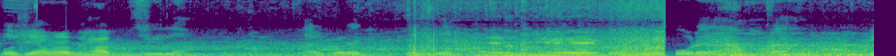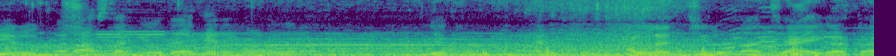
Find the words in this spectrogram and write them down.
বসে আমরা ভাবছিলাম। তারপরে করে আমরা বেরোচ্ছি। রাস্তা কেউ দেখেনি দেখুন এত ভালো লাগছিল না জায়গাটা।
